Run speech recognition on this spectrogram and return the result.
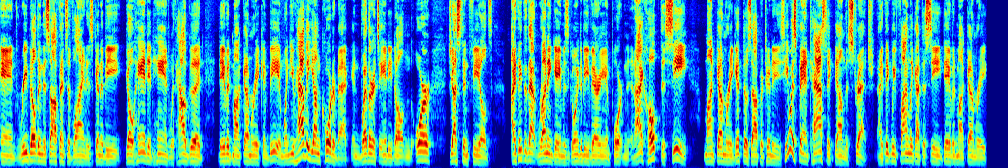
and rebuilding this offensive line is going to be go hand in hand with how good David Montgomery can be. And when you have a young quarterback, and whether it's Andy Dalton or Justin Fields. I think that that running game is going to be very important. And I hope to see Montgomery get those opportunities. He was fantastic down the stretch. I think we finally got to see David Montgomery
